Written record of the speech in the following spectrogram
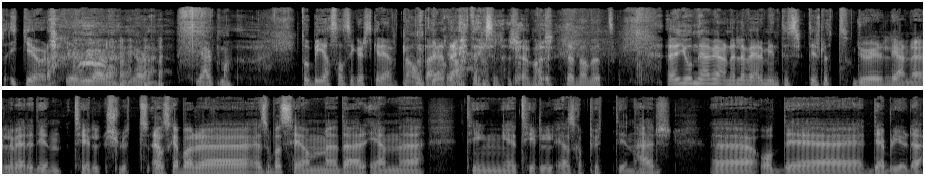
så ikke gjør det. Jo, gjør det. Gjør det. Hjelp meg. Tobias har sikkert skrevet ned alt det her i et eget Excel-skjema. skjønner han rett. Eh, Jon, jeg vil gjerne levere min til, til slutt. Du vil gjerne levere din til slutt. Da skal jeg bare, jeg skal bare se om det er en eh, ting til jeg skal putte inn her. Eh, og det, det blir det.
